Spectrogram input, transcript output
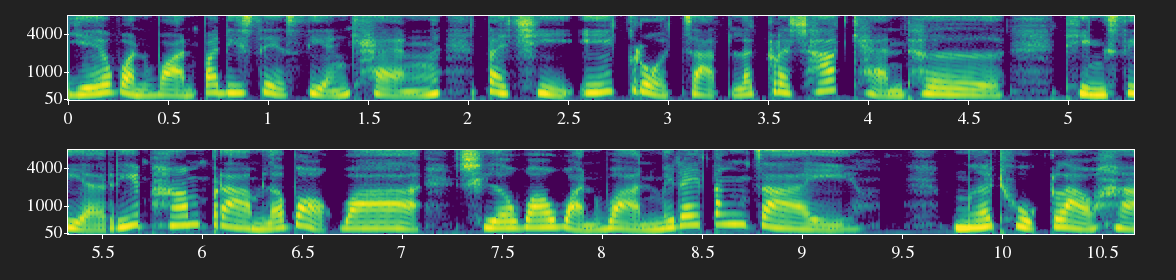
เย่หวานหวานปฏิเสธเสียงแข็ง แต่ฉี่อี้โกรธจัดและกระชากแขนเธอ ทิ้งเสียรีบห้ามปรามแล้วบอกว่า เชื่อว่าหวานหวานไม่ได้ตั้งใจ เมื่อถูกกล่าวหา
